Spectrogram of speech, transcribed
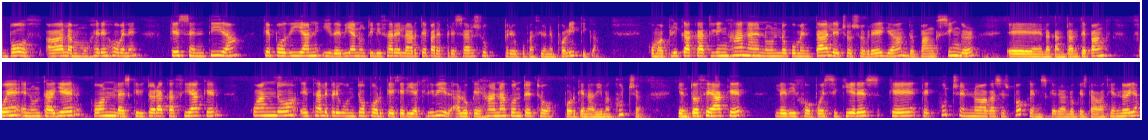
voz a las mujeres jóvenes que sentían que podían y debían utilizar el arte para expresar sus preocupaciones políticas. Como explica Kathleen Hanna en un documental hecho sobre ella, The Punk Singer, eh, la cantante punk, fue en un taller con la escritora Cathy Acker cuando ésta le preguntó por qué quería escribir, a lo que Hannah contestó, porque nadie me escucha. Y entonces Acker le dijo, pues si quieres que te escuchen, no hagas spokens, que era lo que estaba haciendo ella,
